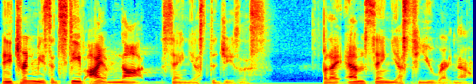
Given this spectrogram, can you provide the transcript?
And he turned to me and said, Steve, I am not saying yes to Jesus, but I am saying yes to you right now.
